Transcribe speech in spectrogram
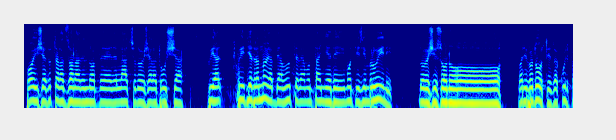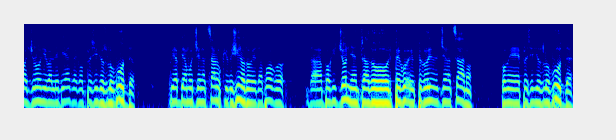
Poi c'è tutta la zona del nord del Lazio dove c'è la Tuscia. Qui, a, qui dietro a noi abbiamo tutte le montagne dei Monti Simbruini dove ci sono vari prodotti, tra cui il fagiolone di Valle Pietra con presidio Slow Food. Qui abbiamo Genazzano qui vicino dove da poco, da pochi giorni è entrato il, peco, il pecorino di Genazzano come presidio Slow Food.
